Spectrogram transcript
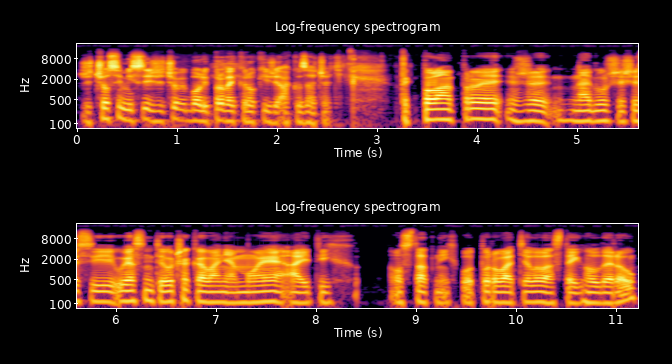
že čo si myslíš, že čo by boli prvé kroky, že ako začať? Tak podľa prvé, že najdôležitejšie si ujasniť tie očakávania moje aj tých ostatných podporovateľov a stakeholderov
